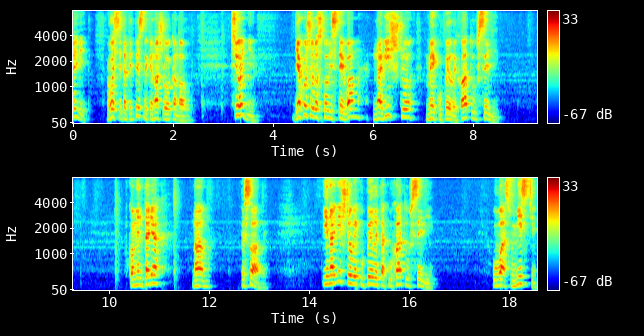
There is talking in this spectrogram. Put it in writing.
Привіт, гості та підписники нашого каналу. Сьогодні я хочу розповісти вам, навіщо ми купили хату в селі. В коментарях нам писали. І навіщо ви купили таку хату в селі? У вас в місті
